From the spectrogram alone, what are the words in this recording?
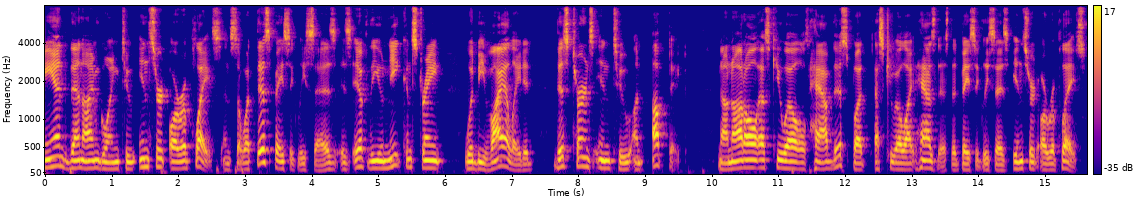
And then I'm going to insert or replace. And so what this basically says is if the unique constraint would be violated, this turns into an update. Now, not all SQLs have this, but SQLite has this that basically says insert or replace.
